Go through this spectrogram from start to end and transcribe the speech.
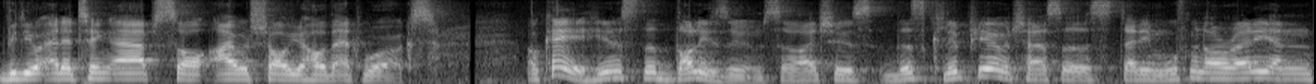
video editing apps. So I will show you how that works. Okay, here's the dolly zoom. So I choose this clip here, which has a steady movement already. And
